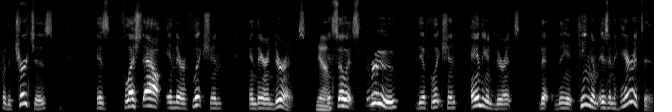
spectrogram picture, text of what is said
for the churches is fleshed out in their affliction and their endurance. Yeah. And so it's through the affliction and the endurance that the kingdom is inherited.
